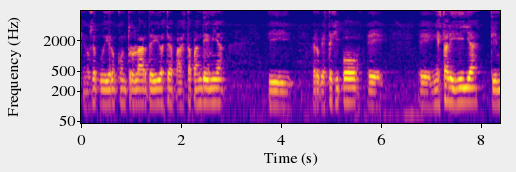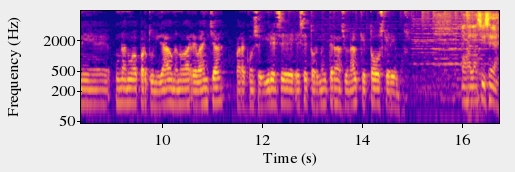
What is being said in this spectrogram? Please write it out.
que- no se pudieron controlar debido a, este- a esta pandemia, y, pero que este equipo eh, eh, en esta liguilla tiene una nueva oportunidad, una nueva revancha para conseguir ese, ese torneo internacional que todos queremos. Ojalá así sea.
